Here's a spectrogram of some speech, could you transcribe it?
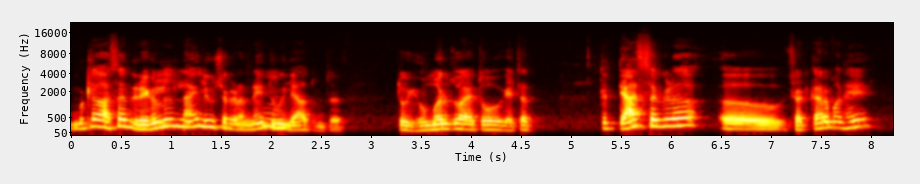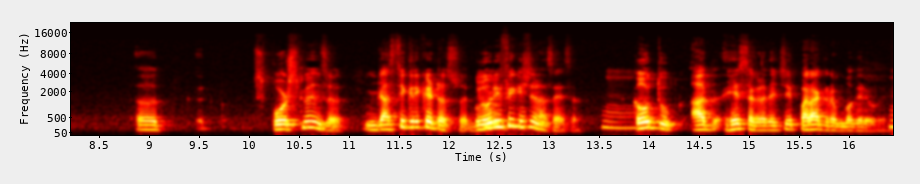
म्हटलं असं रेग्युलर नाही लिहू शकणार नाही तुम्ही. लिहा तुमचं. तो ह्युमर जो आहे तो याच्यात. तर त्याच सगळं षटकारमध्ये स्पोर्ट्समॅनचं जास्ती क्रिकेटर्सचं ग्लोरिफिकेशन असायचं. कौतुक आज हे सगळं त्यांचे पराक्रम वगैरे वगैरे.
